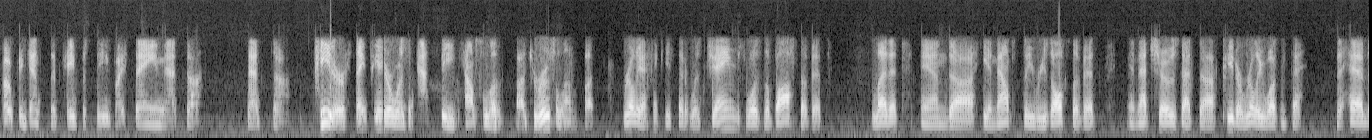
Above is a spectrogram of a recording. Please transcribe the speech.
spoke against the papacy by saying that uh, that uh, Peter, Saint Peter, was at the Council of uh, Jerusalem, but really, I think he said it was James was the boss of it, led it, and uh, he announced the results of it, and that shows that uh, Peter really wasn't the the head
